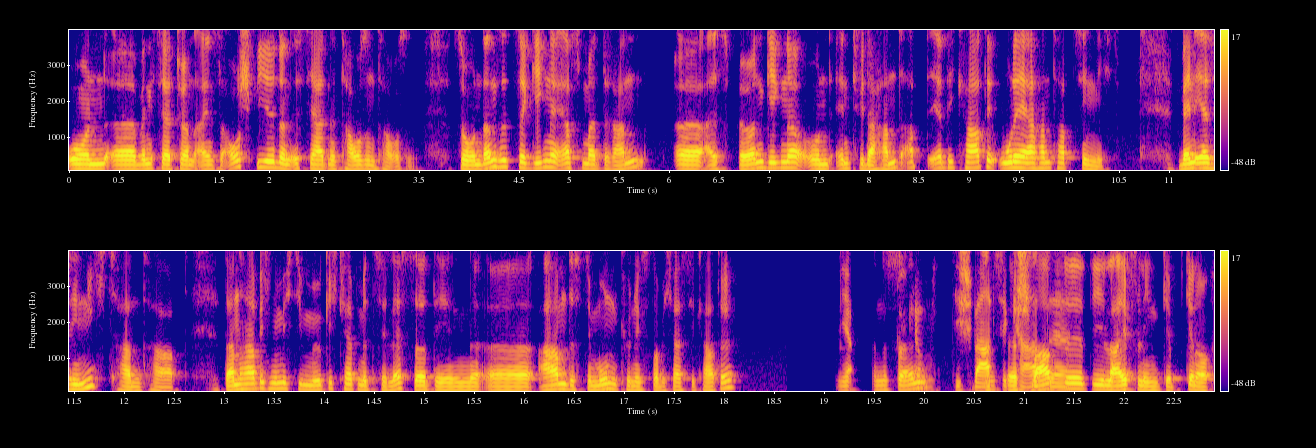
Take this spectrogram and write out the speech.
Und äh, wenn ich halt Turn 1 ausspiele, dann ist die halt eine 1000-1000. So, und dann sitzt der Gegner erstmal dran äh, als Burn-Gegner und entweder handhabt er die Karte oder er handhabt sie nicht. Wenn er sie nicht handhabt, dann habe ich nämlich die Möglichkeit mit Celesta den äh, Arm des Dämonenkönigs, glaube ich, heißt die Karte. Ja. Kann das sein? Die schwarze der Karte. schwarze, die Live-Link gibt, genau.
